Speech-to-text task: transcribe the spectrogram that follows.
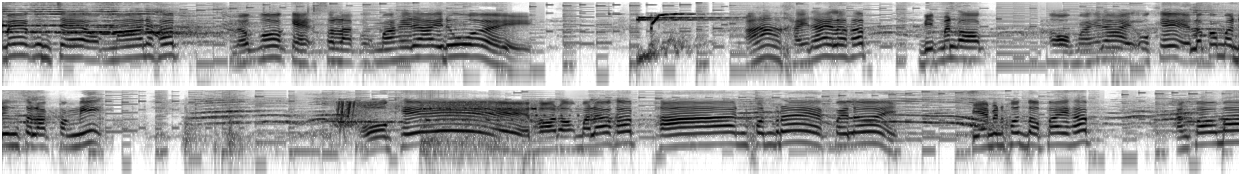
แม่กุญแจออกมานะครับ แล้วก็แกะสลักออกมาให้ได้ด้วยอ่าไขได้แล้วครับ บิดมันออกออกมาให้ได้ โอเค แล้วก็มาดึงสลักฝั่งนี้ โอเค ถอดออกมาแล้วครับ ผ่านคนแรกไปเลย เปลี่ยนเป็นคนต่อไปครับ อังเปามา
